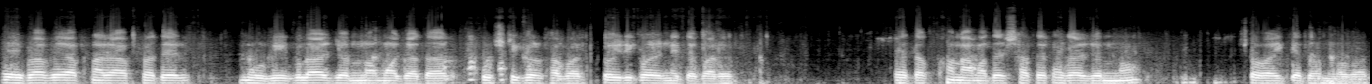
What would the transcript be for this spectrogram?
এইভাবে আপনারা আপনাদের মুরগিগুলোর জন্য মজাদার, পুষ্টিকর খাবার তৈরি করে নিতে পারেন। এতক্ষণ আমাদের সাথে থাকার জন্য সবাইকে ধন্যবাদ।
